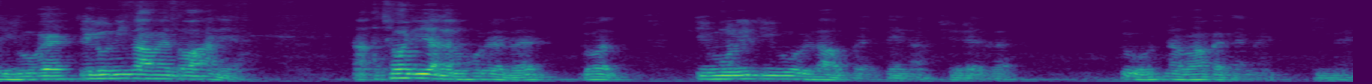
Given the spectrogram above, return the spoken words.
ဒီလိုပဲဒီလိုနီးပါးပဲသွားနေတာအဲ့အချောတီးရလည်းမဟုတ်တဲ့အတွက်သူကဒီမိုလေးတီးဖို့လောက်ပဲတင်တာဖြစ်တဲ့အတွက်သူ့ကိုနှစ်ပါးပဲတန်းတယ်ဒီမယ်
